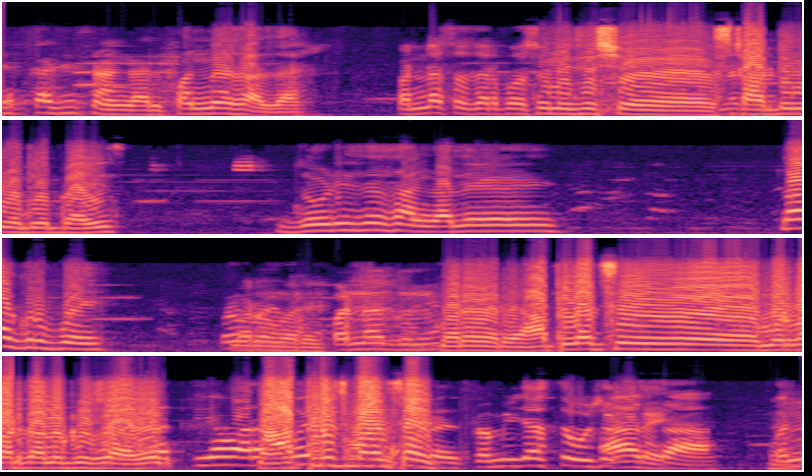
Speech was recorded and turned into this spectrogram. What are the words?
एकाची सांगाल पन्नास हजार. पन्नास हजारपासून पासून याचे स्टार्टिंग होते प्राइस जोडीचं सांगाले लाख रुपये. बरोबर आहे. बरोबर आहे. आपल्याच अं, मुरबाड तालुक्याचे आहेत. आपलीच माणसं आहेत. कमी जास्त होऊ शकत पण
